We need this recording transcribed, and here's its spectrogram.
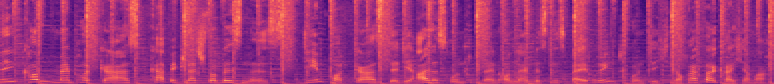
Willkommen in meinem Podcast Kaffeeklatsch for Business, dem Podcast, der dir alles rund um dein Online-Business beibringt und dich noch erfolgreicher macht.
